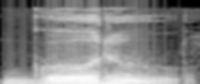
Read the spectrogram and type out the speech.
guru.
